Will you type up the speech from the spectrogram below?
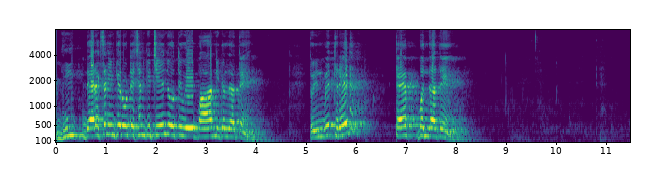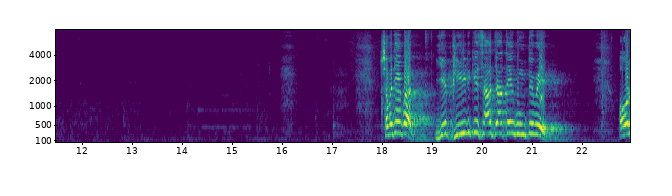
घूम डायरेक्शन इनके रोटेशन की चेंज होते हुए बाहर निकल जाते हैं। तो इनमें थ्रेड टैप बन जाते हैं। समझिए एक बार, ये फ़ीड के साथ जाते हैं घूमते हुए। और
